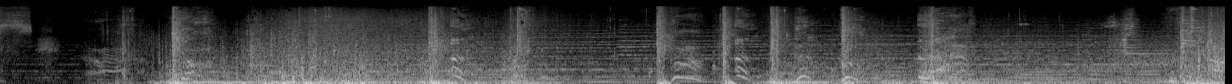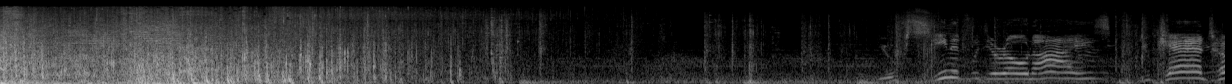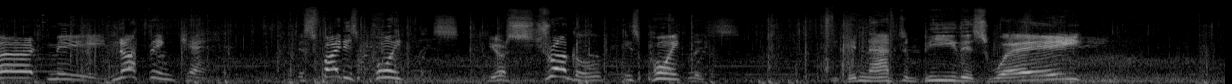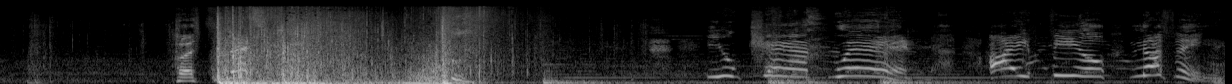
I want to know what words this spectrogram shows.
Nothing can. This fight is pointless. Your struggle is pointless. You didn't have to be this way. Pathetic! You can't win! I feel nothing!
